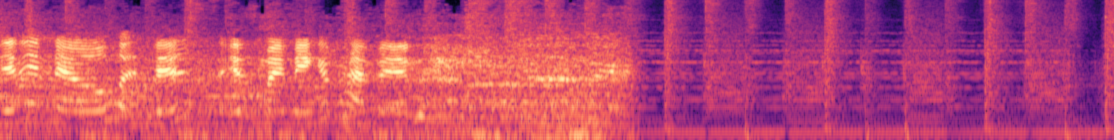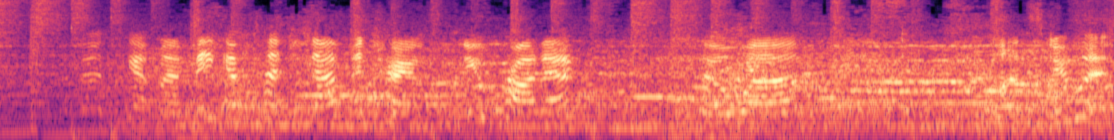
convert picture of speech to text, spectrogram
Didn't know, this is my makeup heaven. About to get my makeup touched up and try out some new products. So, uh, let's do it.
